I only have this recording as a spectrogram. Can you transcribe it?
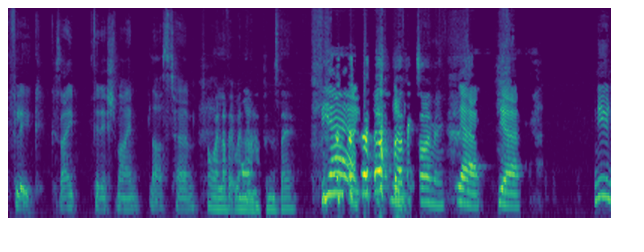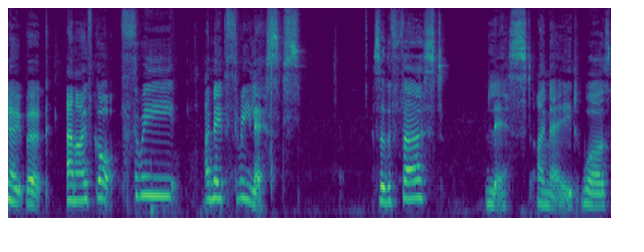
fluke because I finished mine last term. Oh, I love it when that Um, happens, though. Yeah, Perfect timing. yeah, yeah. New notebook, and I've got three. I made three lists. So the first list I made was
